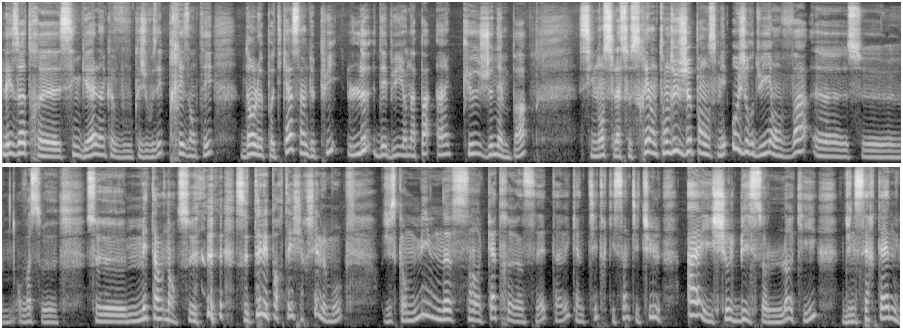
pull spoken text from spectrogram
les autres euh, singles hein, que je vous ai présentés dans le podcast hein, depuis le début. Il n'y en a pas un je n'aime pas. Sinon, cela se serait entendu, je pense. Mais aujourd'hui, on va euh, se, on va se, se méta, non, se, se téléporter, chercher le mot, jusqu'en 1987 avec un titre qui s'intitule I Should Be So Lucky d'une certaine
